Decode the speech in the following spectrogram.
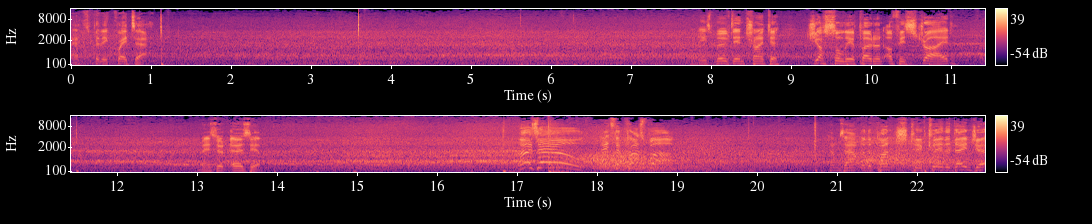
That's Filiqueta. And he's moved in trying to jostle the opponent off his stride. Mesut Ozil. Ozil! It's the crossbar! Comes out with a punch to clear the danger.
